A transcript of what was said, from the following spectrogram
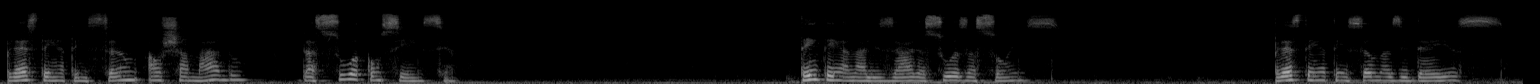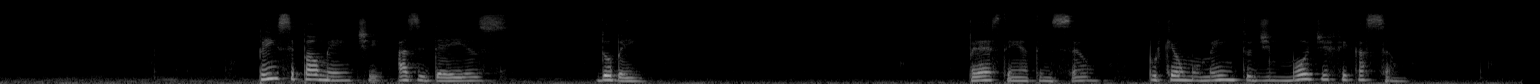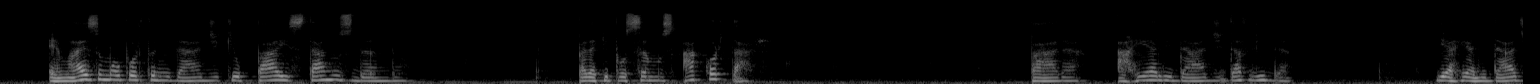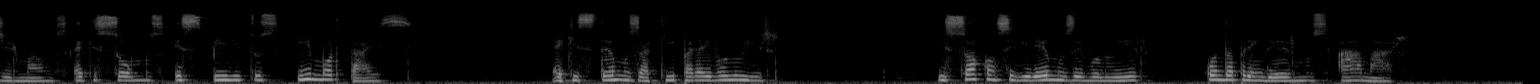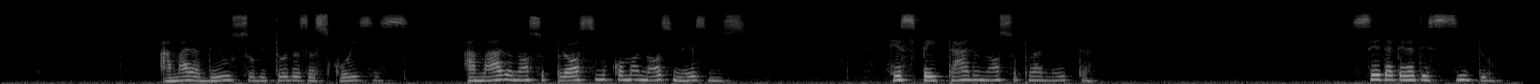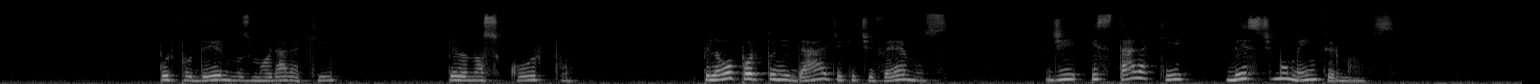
Prestem atenção ao chamado da sua consciência. Tentem analisar as suas ações. Prestem atenção nas ideias, principalmente as ideias do bem. Prestem atenção, porque é um momento de modificação. É mais uma oportunidade que o Pai está nos dando para que possamos acordar para a realidade da vida. E a realidade, irmãos, é que somos espíritos imortais. É que estamos aqui para evoluir. E só conseguiremos evoluir quando aprendermos a amar. Amar a Deus sobre todas as coisas. Amar o nosso próximo como a nós mesmos, respeitar o nosso planeta, ser agradecido por podermos morar aqui, pelo nosso corpo, pela oportunidade que tivemos de estar aqui neste momento, irmãos.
